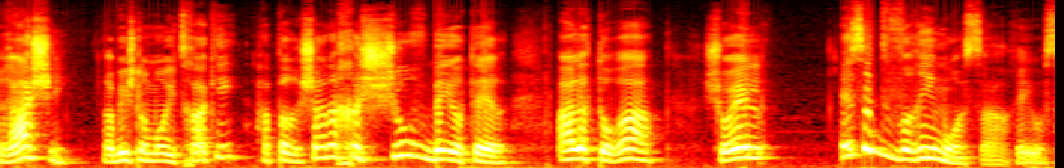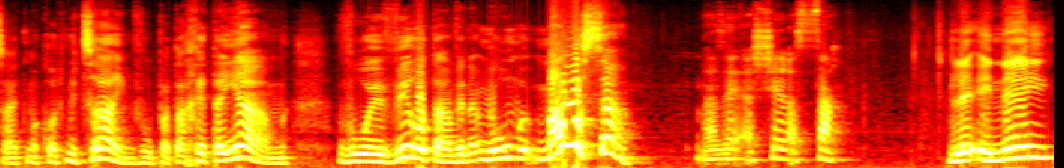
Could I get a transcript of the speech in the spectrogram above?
רש"י, רבי שלמה יצחקי, הפרשן החשוב ביותר על התורה, שואל, איזה דברים הוא עשה? הרי הוא עשה את מכות מצרים, והוא פתח את הים, והוא העביר אותם, והוא, מה הוא עשה? מה זה אשר עשה? לעיני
